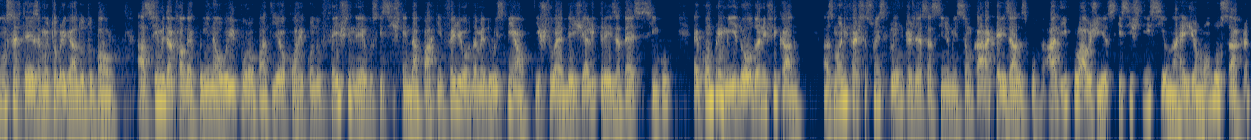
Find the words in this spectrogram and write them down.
Com certeza, muito obrigado, doutor Paulo. A síndrome da caldequina ou hipuropatia ocorre quando o feixe de nervos que se estende da parte inferior da medula espinhal, isto é, desde L3 até S5, é comprimido ou danificado. As manifestações clínicas dessa síndrome são caracterizadas por radiculalgias que se iniciam na região lombosacra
